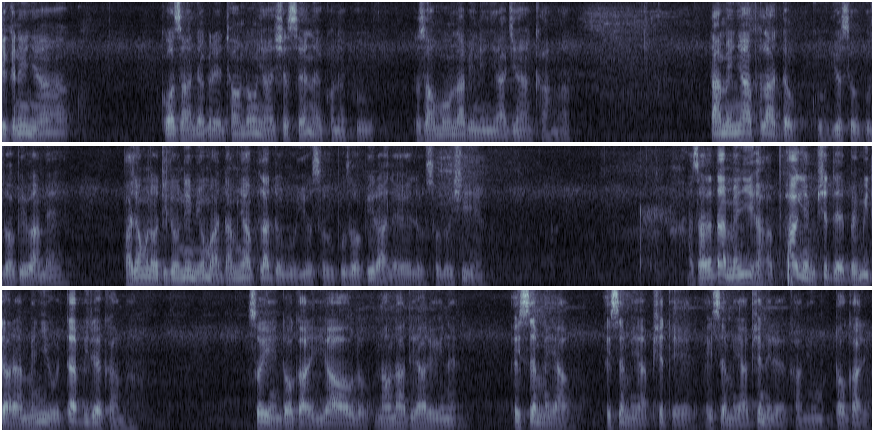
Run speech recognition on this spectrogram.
ဒီကနေ့ညကောဇာတက္ကရာ1389ခုပဇောင်းမုံလာပြီနေညချမ်းအခါမှာတာမညဖလတ်တုတ်ကိုရွတ်ဆိုပူဇော်ပေးပါမယ်။ဘာကြောင့်မလို့ဒီလိုနေ့မျိုးမှာတာမညဖလတ်တုတ်ကိုရွတ်ဆိုပူဇော်ပေးတာလဲလို့ဆိုလို့ရှိရင်အဇာတမင်းကြီးဟာဖခင်ဖြစ်တဲ့ဗိမိတာရမင်းကြီးကိုတတ်ပြီးတဲ့အခါမှာဆိုရင်တော့ကရရောက်လို့နောင်တတရားတွေနဲ့အိတ်ဆက်မရဘူး အိတ်ဆက်မရဖြစ်တယ်အိတ်ဆက်မရဖြစ်နေတဲ့အခါမျိုးမှာတော့ကတွေ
